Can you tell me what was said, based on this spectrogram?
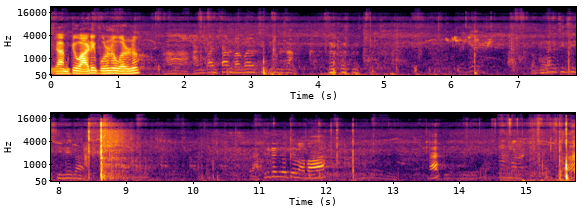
ही आमची वाडी पूर्ण वर्ण. रात्री कधी होते बाबा हा? हा?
